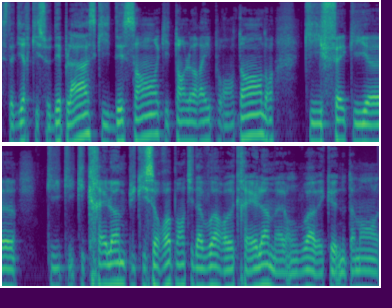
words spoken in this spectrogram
c'est-à-dire qui se déplace, qui descend, qui tend l'oreille pour entendre, qui fait, qui euh, qui, qui, qui crée l'homme puis qui se repentit d'avoir euh, créé l'homme. Euh, On voit avec euh, notamment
